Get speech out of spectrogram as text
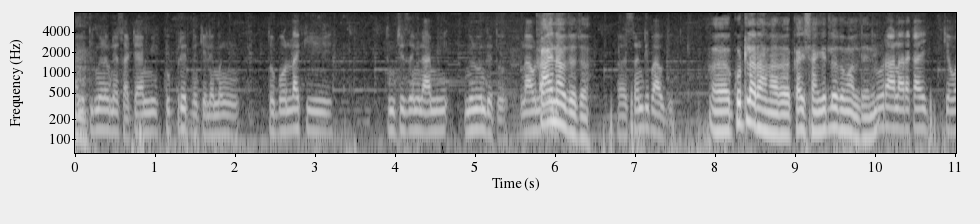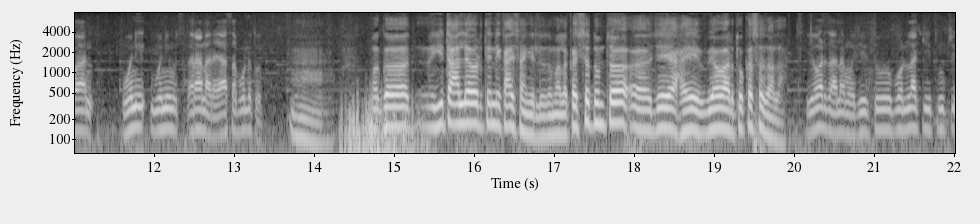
आणि ती मिळवण्यासाठी आम्ही खूप प्रयत्न केले. मग तो बोलला की तुमची जमीन आम्ही मिळवून देतो. नाव काय नाव त्याचं? संदीप अवधूत अ, कुठला राहणार? काही सांगितलं तुम्हाला त्यांनी? तो राहणार काय किंवा वणी वणी राहणार आहे असा बोलत होता. हं. मग इथं आल्यावर त्यांनी काय सांगितलं तुम्हाला? कसं तुमचं अ, जे आहे व्यवहार तो कसा झाला? व्यवहार झाला म्हणजे तो बोलला की तुमचे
